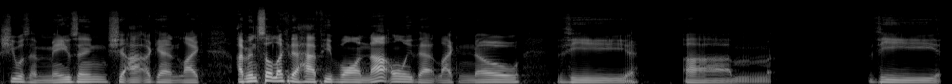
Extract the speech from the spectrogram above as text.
she was amazing. She I, again, like I've been so lucky to have people on. Not only that, like know the um, the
